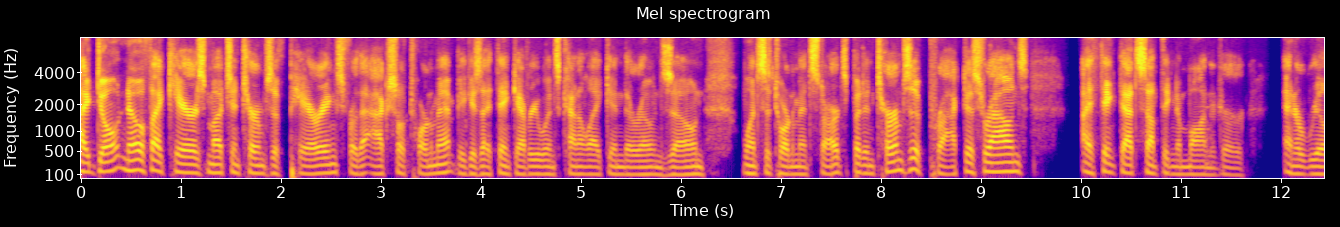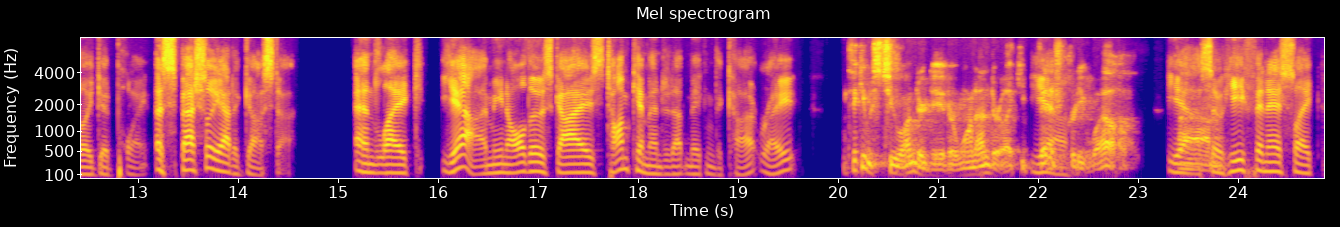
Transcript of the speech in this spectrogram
I don't know if I care as much in terms of pairings for the actual tournament because I think everyone's kind of like in their own zone once the tournament starts. But in terms of practice rounds, I think that's something to monitor and a really good point, especially at Augusta. And like, yeah, I mean, all those guys, Tom Kim ended up making the cut, right? I think he was two under, dude, or one under. Like he finished yeah. pretty well. Yeah. Um, so he finished like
